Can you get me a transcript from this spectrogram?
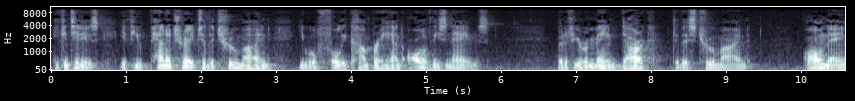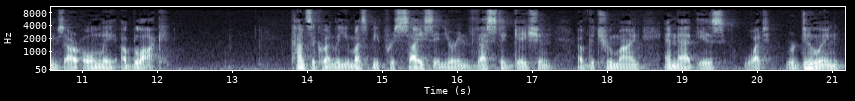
He continues, if you penetrate to the true mind, you will fully comprehend all of these names. But if you remain dark to this true mind, all names are only a block. Consequently, you must be precise in your investigation of the true mind, and that is what we're doing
